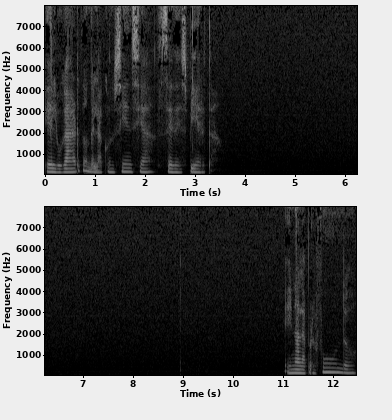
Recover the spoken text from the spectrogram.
El lugar donde la conciencia se despierta. Inhala profundo.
